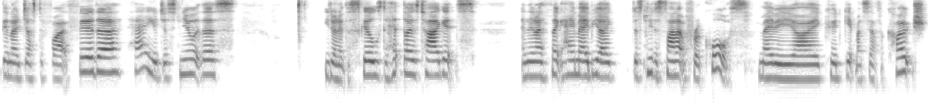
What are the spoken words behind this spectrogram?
Then I justify it further. Hey, you're just new at this. You don't have the skills to hit those targets. And then I think, hey, maybe I just need to sign up for a course. Maybe I could get myself a coach,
